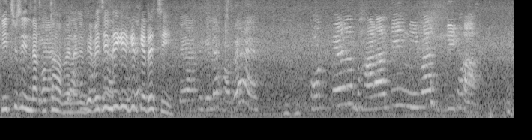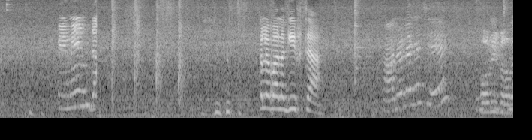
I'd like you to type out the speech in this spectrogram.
কিছু চিন্তা করতে হবে না আমি ভেবে চিন্তে ক্রিকেট কেটেছি হোটেল ভাড়াটি নিবাস দীঘা। পেমেন্ট বলো গিফটটা। সবই ভালো।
